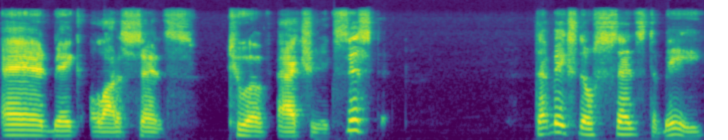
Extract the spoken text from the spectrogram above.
and make a lot of sense to have actually existed. That makes no sense to me.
